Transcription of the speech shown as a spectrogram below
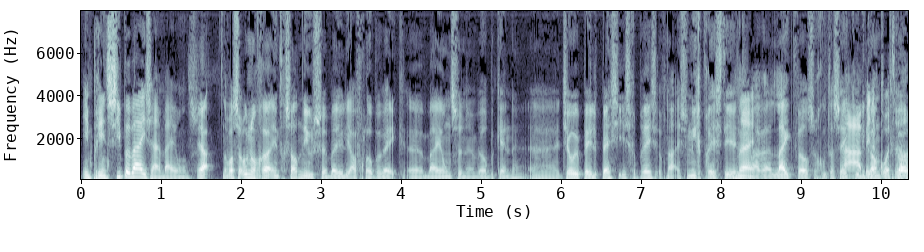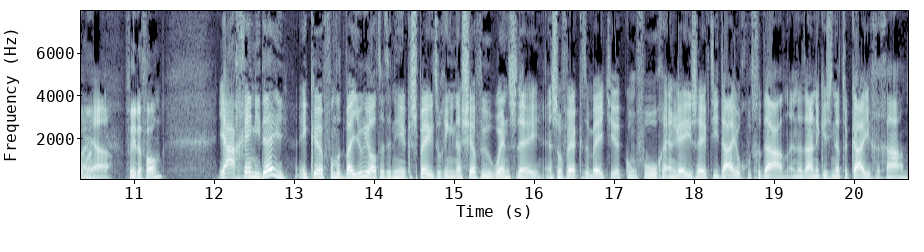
in principe bij zijn bij ons. Ja, er was ook nog eh, interessant nieuws eh, bij jullie afgelopen week. Eh, bij ons een eh, welbekende. Eh, Joey Pelopessi is gepresenteerd. Of nou, is nog niet gepresenteerd, Nee. maar eh, lijkt wel zo goed als zeker Ja, jullie kant te wel, komen. ja. Vind je daarvan? Ja, geen idee. Ik eh, vond het bij jullie altijd een heerlijke speler. Toen ging hij naar Sheffield Wednesday. En zover ik het een beetje kon volgen en lezen, heeft hij daar heel goed gedaan. En uiteindelijk is hij naar Turkije gegaan.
